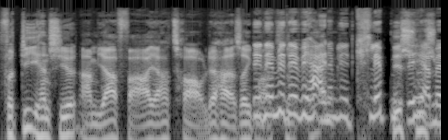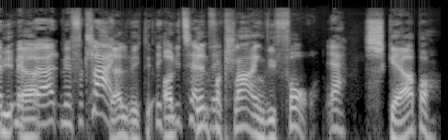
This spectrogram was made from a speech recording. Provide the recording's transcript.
fordi han siger, at jeg er far, jeg har travlt, jeg har altså ikke Det er nemlig tid." det, vi har nemlig et klip med det, det her med, med, er børn, med forklaring. Vigtigt. Det og vi den lidt. forklaring, vi får, Ja. skærper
